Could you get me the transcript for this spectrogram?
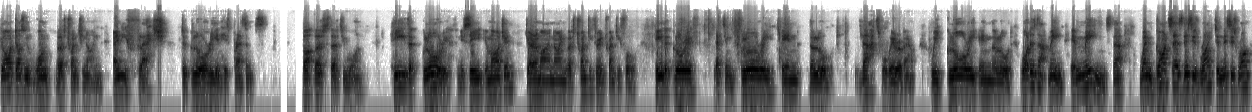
God doesn't want, verse 29, any flesh to glory in his presence. But, verse 31, he that glorieth, and you see your margin, Jeremiah 9, verse 23 and 24. He that glorieth, let him glory in the Lord. That's what we're about. We glory in the Lord. What does that mean? It means that when God says this is right and this is wrong,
